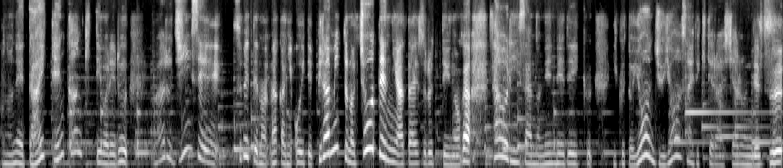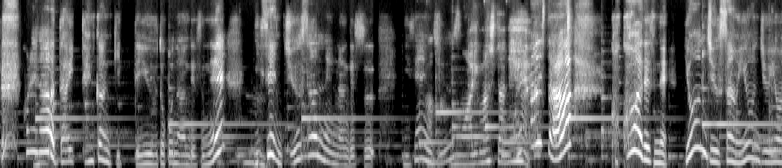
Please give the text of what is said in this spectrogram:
このね大転換期って言われるいわゆる人生全ての中においてピラミッドの頂点に値するっていうのがサオリンさんの年齢でいくいくと44歳で来てらっしゃるんです。これが大転換期っていうとこなんですね。2013年なんです。。2013もありましたね。ありましたここはですね、43、44、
